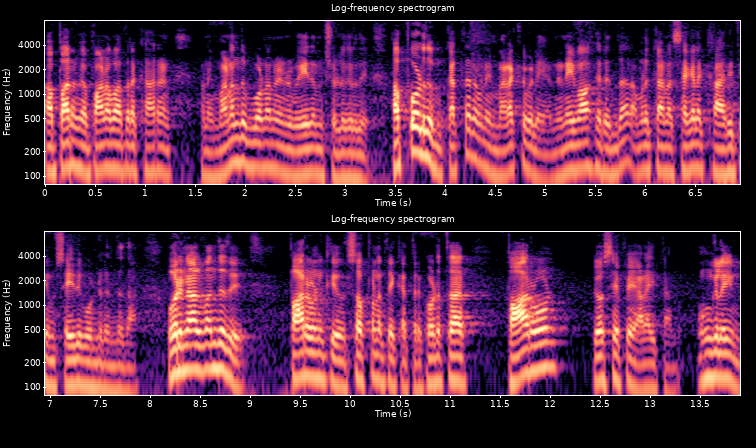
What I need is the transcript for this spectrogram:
அப்பாருங்க பாருங்க பானபாத்திரக்காரன் அவனை மறந்து போனான் என்று வேதம் சொல்லுகிறது. அப்பொழுதும் கத்தர் அவனை மறக்கவில்லை. நினைவாக இருந்தார். அவனுக்கான சகல காரியத்தையும் செய்து கொண்டிருந்ததா ஒரு நாள் வந்தது. பார்வனுக்கு ஒரு சொப்பனத்தை கத்தர் கொடுத்தார். பார்வோன் யோசேப்பை அழைத்தான். உங்களையும்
